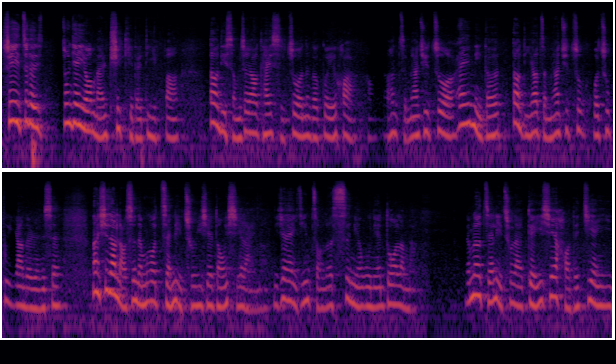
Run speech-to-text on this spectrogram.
所以这个中间也有蛮 tricky 的地方，到底什么时候要开始做那个规划？然后怎么样去做？哎，你的到底要怎么样去做，活出不一样的人生？那现在老师能不能够整理出一些东西来呢？你现在已经走了四年、五年多了嘛，能不能整理出来，给一些好的建议？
